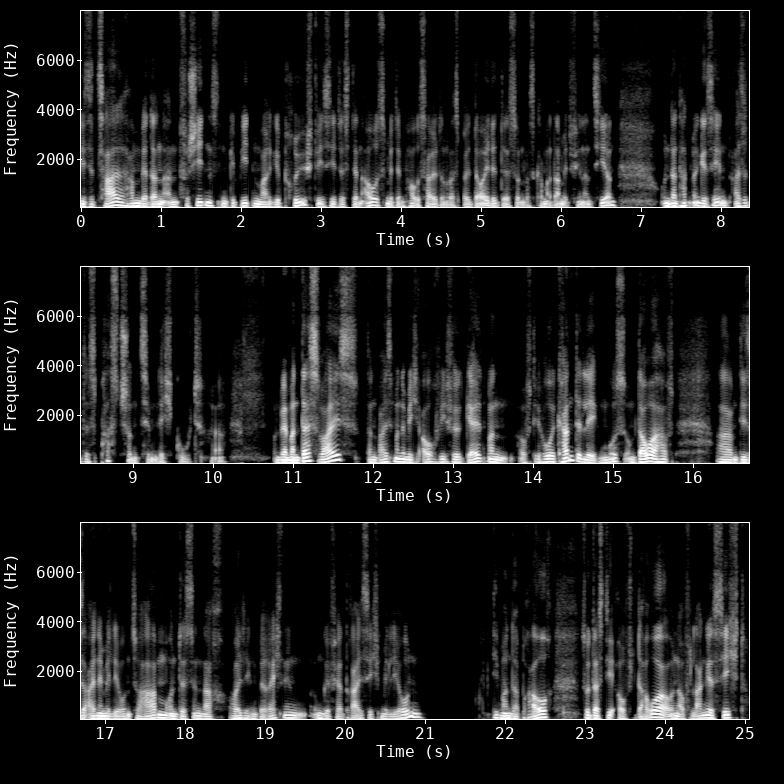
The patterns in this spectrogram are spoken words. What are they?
diese Zahl haben wir dann an verschiedensten Gebieten mal geprüft. Wie sieht es denn aus mit dem Haushalt und was bedeutet das und was kann man damit finanzieren? Und dann hat man gesehen, also das passt schon ziemlich gut. Ja. Und wenn man das weiß, dann weiß man nämlich auch, wie viel Geld man auf die hohe Kante legen muss, um dauerhaft äh, diese eine Million zu haben. Und das sind nach heutigen Berechnungen ungefähr 30 Millionen die man da braucht, so dass die auf Dauer und auf lange Sicht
